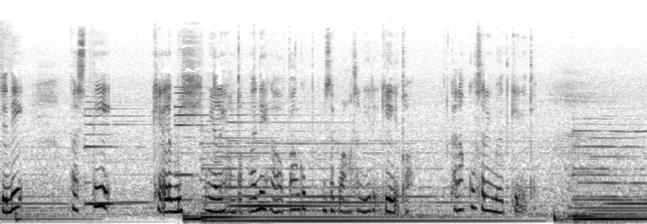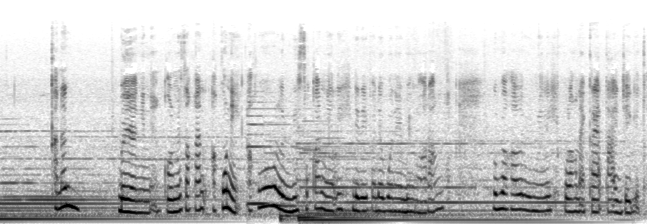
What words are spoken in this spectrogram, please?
Jadi pasti kayak lebih milih untuk nggak deh nggak apa gue bisa pulang sendiri kayak gitu. Karena aku sering banget kayak gitu. Karena bayangin ya kalau misalkan aku nih aku lebih suka milih daripada gue nebeng orang gue bakal lebih milih pulang naik kereta aja gitu.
